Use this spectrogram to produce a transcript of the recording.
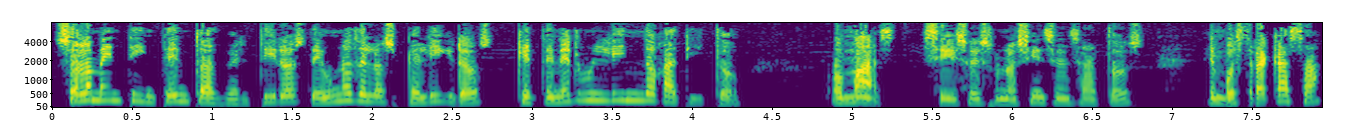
Solamente intento advertiros de uno de los peligros que tener un lindo gatito, o más, si sois unos insensatos, en vuestra casa,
